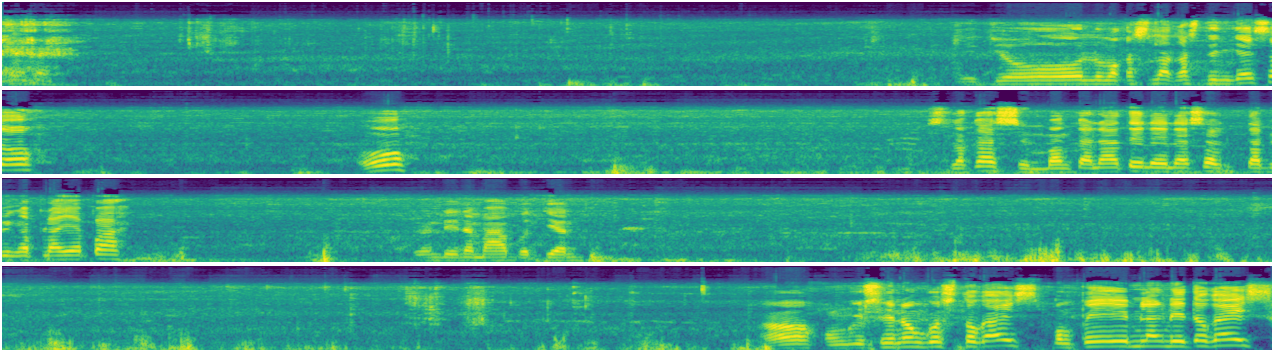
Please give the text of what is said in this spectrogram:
Medyo lumakas-lakas din guys oh. Oh. Lakas, yung bangka natin ay nasa tabing aplaya pa. Pero hindi na maabot yan. Oh, kung gusto nung gusto guys, pang PM lang dito guys.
